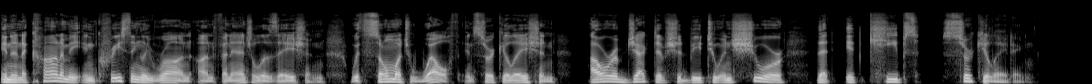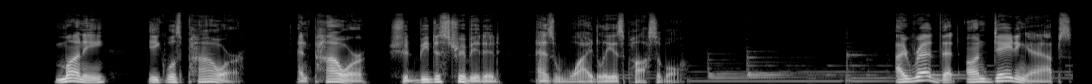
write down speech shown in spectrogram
In an economy increasingly run on financialization, with so much wealth in circulation, our objective should be to ensure that it keeps circulating. Money equals power, and power should be distributed as widely as possible. I read that on dating apps,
